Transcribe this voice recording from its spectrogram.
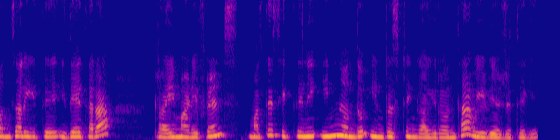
ಒಂದ್ಸಲಿ ಇದೇ ಇದೇ ಥರ ಟ್ರೈ ಮಾಡಿ ಫ್ರೆಂಡ್ಸ್ ಮತ್ತೆ ಸಿಗ್ತೀನಿ ಇನ್ನೊಂದು ಇಂಟ್ರೆಸ್ಟಿಂಗ್ ಆಗಿರುವಂಥ ವಿಡಿಯೋ ಜೊತೆಗೆ.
